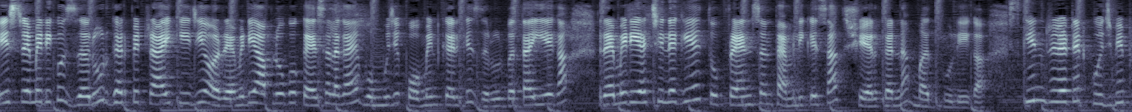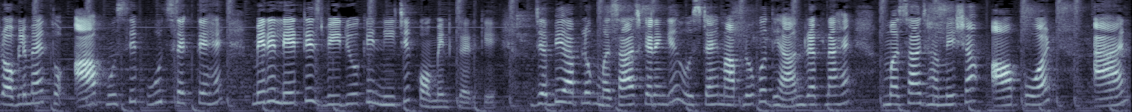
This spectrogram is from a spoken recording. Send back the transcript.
इस रेमेडी को ज़रूर घर पे ट्राई कीजिए और रेमेडी आप लोगों को कैसा लगा है वो मुझे कॉमेंट करके ज़रूर बताइएगा। रेमेडी अच्छी लगी है तो फ्रेंड्स एंड फैमिली के साथ शेयर शेयर करना मत भूलिएगा। स्किन रिलेटेड कुछ भी प्रॉब्लम है तो आप मुझसे पूछ सकते हैं मेरे लेटेस्ट वीडियो के नीचे कॉमेंट करके। जब भी आप लोग मसाज करेंगे, उस टाइम आप लोग को ध्यान रखना है। मसाज हमेशा अपवर्ड एंड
